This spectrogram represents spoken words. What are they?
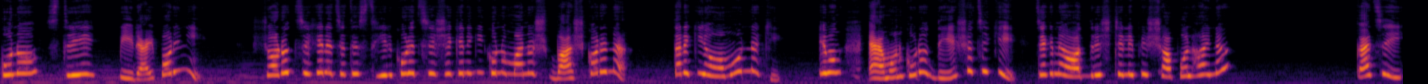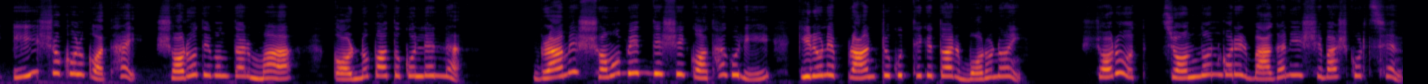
কোনো স্ত্রী পীড়ায় পড়েনি? শরৎ যেখানে যেতে স্থির করেছে, সেখানে কি কোনো মানুষ বাস করে না? তারা কি অমর নাকি? এবং এমন কোনো দেশ আছে কি, যেখানে অদৃষ্টে লিপি সফল হয় না? কাজেই এই সকল কথাই শরৎ এবং তার মা কর্ণপাত করলেন না। গ্রামের সমবেত সেই কথাগুলি কিরণে প্রাণটুকুর থেকে তো আর বড় নয়। শরৎ চন্দনগড়ের বাগানে এসে বাস করছেন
